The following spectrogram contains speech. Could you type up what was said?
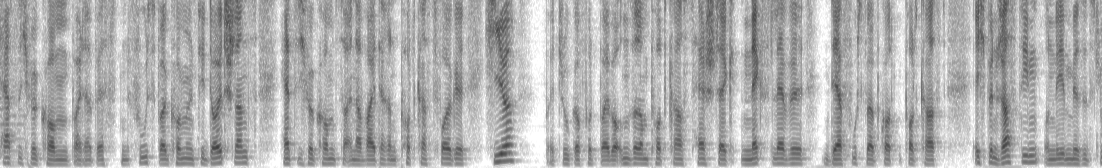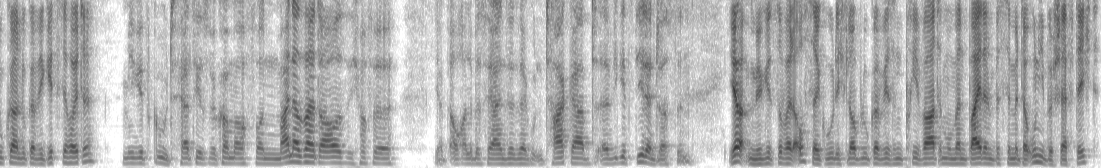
Herzlich willkommen bei der besten Fußball-Community Deutschlands. Herzlich willkommen zu einer weiteren Podcast-Folge hier bei Juka Football, bei unserem Podcast Hashtag Next Level, der Fußball-Podcast. Ich bin Justin und neben mir sitzt Luca. Luca, wie geht's dir heute? Mir geht's gut. Herzliches Willkommen auch von meiner Seite aus. Ich hoffe, ihr habt auch alle bisher einen sehr, sehr guten Tag gehabt. Äh, wie geht's dir denn, Justin? Ja, mir geht's soweit auch sehr gut. Ich glaube, Luca, wir sind privat im Moment beide ein bisschen mit der Uni beschäftigt.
